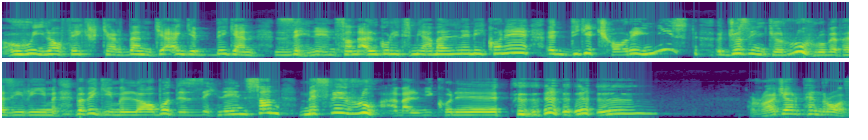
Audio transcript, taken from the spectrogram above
اوه اینا فکر کردن که اگه بگن ذهن انسان الگوریتمی عمل نمی‌کنه دیگه چاره ای نیست جز اینکه روح رو بپذیریم و بگیم لابد ذهن انسان مثل روح عمل می‌کنه. راجر پنروز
